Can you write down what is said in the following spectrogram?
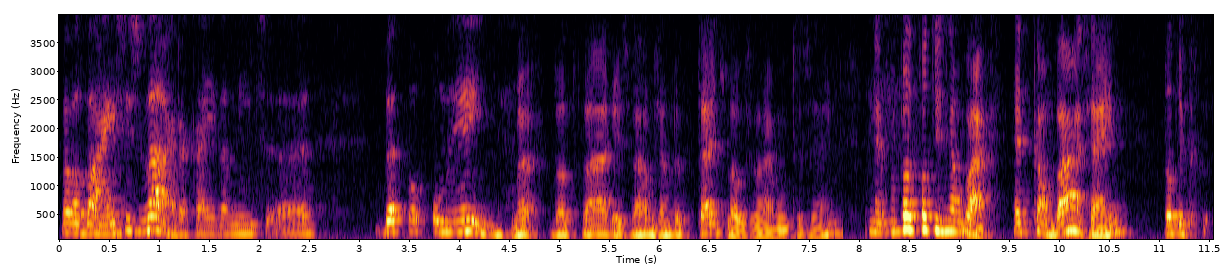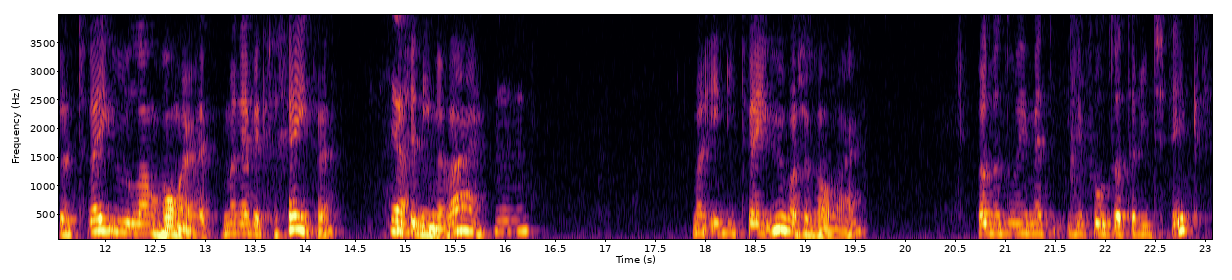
maar wat waar is, is waar. Daar kan je dan niet uh, omheen. Maar wat waar is, waarom zou dat tijdloos waar moeten zijn? Nee, maar wat, wat is nou waar? Het kan waar zijn dat ik uh, twee uur lang honger heb. Maar dan heb ik gegeten. Ja. Is het niet meer waar. Mm Maar in die twee uur was het wel waar. Wat bedoel je met, je voelt dat er iets stikt?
